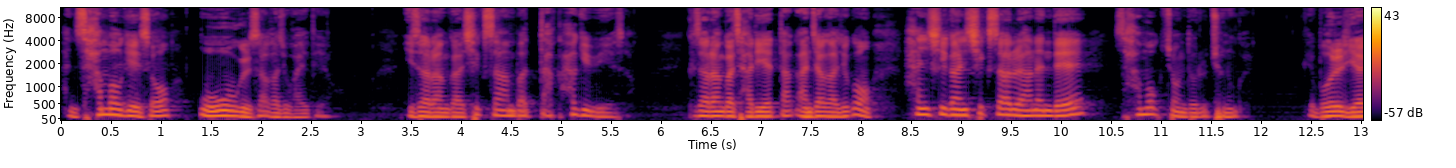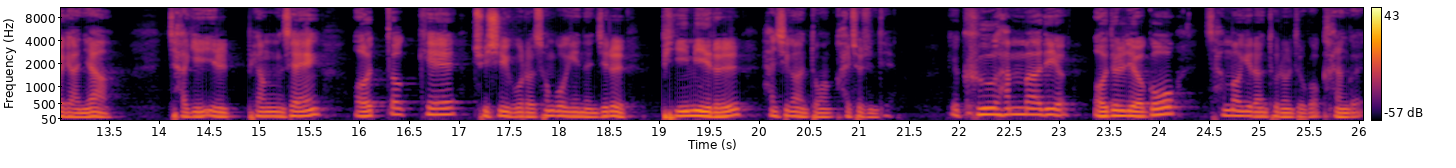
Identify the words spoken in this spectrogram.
한 3억에서 5억을 싸가지고 가야 돼요. 이 사람과 식사 한번 딱 하기 위해서. 그 사람과 자리에 딱 앉아가지고 한 시간 식사를 하는데 3억 정도를 주는 거예요. 뭘 이야기하냐? 자기 일평생 어떻게 주식으로 성공했는지를 비밀을 한 시간 동안 가르쳐 준대요. 그 한마디 얻으려고 3억이라는 돈을 들고 가는 거예요.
